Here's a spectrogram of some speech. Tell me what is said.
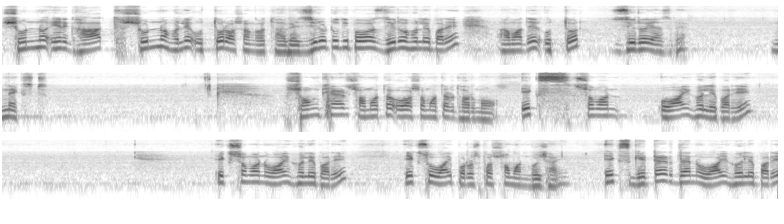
শূন্য এর ঘাত শূন্য হলে উত্তর অসংগত হবে। Zero to the power zero হলে পারে আমাদের উত্তর জিরোই আসবে। নেক্সট। সংখ্যার সমতা ও অসমতার ধর্ম। এক্স সমান ওয়াই হলে পারে এক্স সমান ওয়াই হলে পারে এক্স ও ওয়াই পরস্পর সমান বোঝায়। এক্স গ্রেটার দেন ওয়াই হলে পারে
